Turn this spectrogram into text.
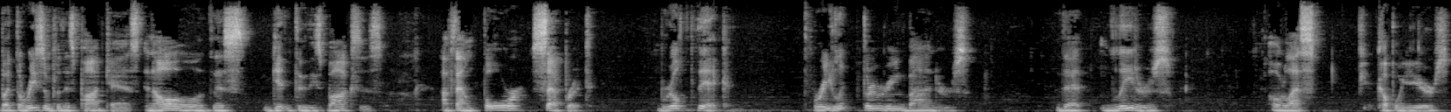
But the reason for this podcast and all of this getting through these boxes, I found four separate, real thick, three three ring binders that leaders over the last couple years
